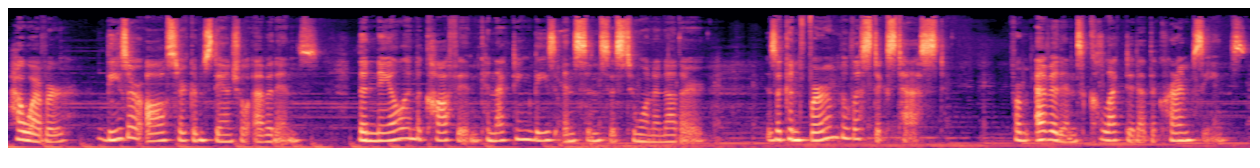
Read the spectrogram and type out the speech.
However, these are all circumstantial evidence. The nail in the coffin connecting these instances to one another is a confirmed ballistics test from evidence collected at the crime scenes.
